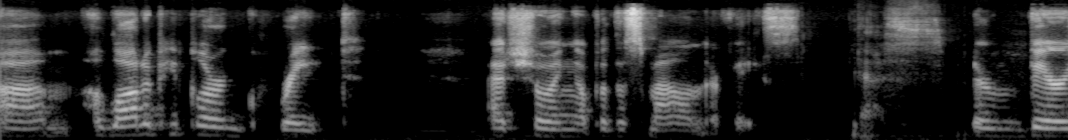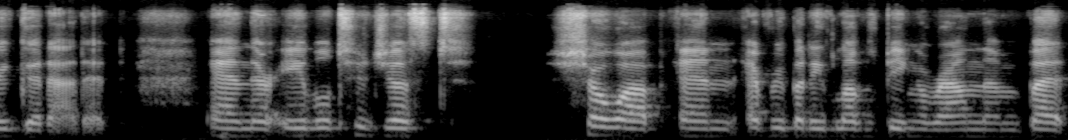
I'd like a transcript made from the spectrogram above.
um, a lot of people are great at showing up with a smile on their face. Yes, they're very good at it, and they're able to just show up and everybody loves being around them but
